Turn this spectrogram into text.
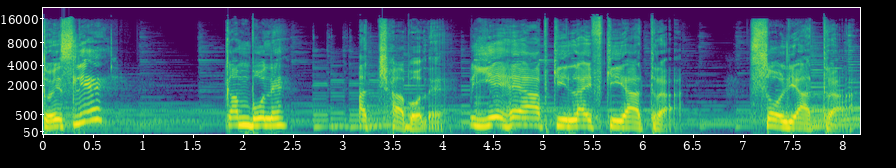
तो इसलिए कम बोले अच्छा बोले। ये है आपकी लाइफ की यात्रा, सोल यात्रा।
